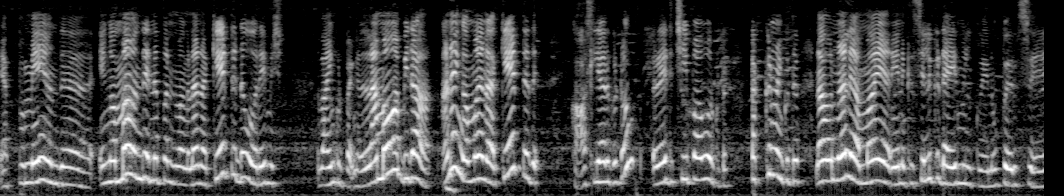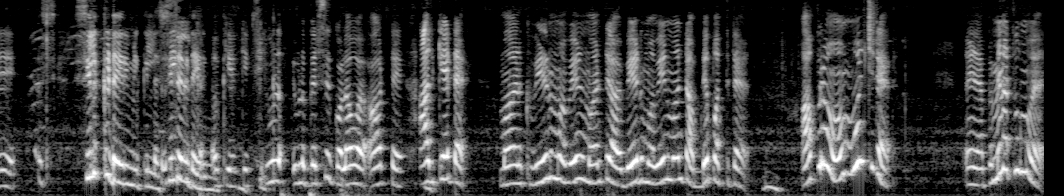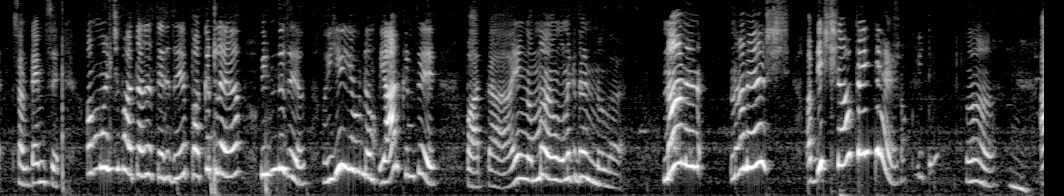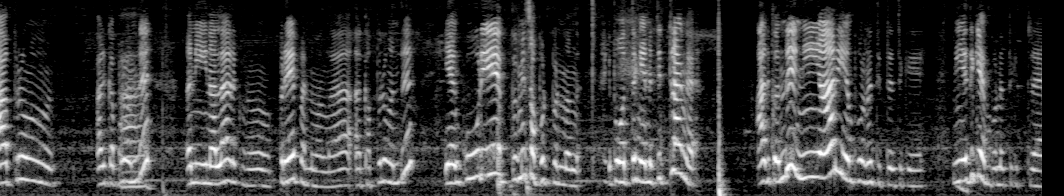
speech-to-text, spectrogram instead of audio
எப்பவுமே வந்து எங்க அம்மா வந்து என்ன பண்ணுவாங்கன்னா நான் கேட்டது ஒரே மிஷின் வாங்கி கொடுப்பாங்க எல்லா அம்மாவும் அப்படிதான். ஆனா எங்க அம்மா நான் கேட்டது காஸ்ட்லியா இருக்கட்டும் ரேட்டு சீப்பாவும் இருக்கட்டும் டக்குன்னு வாங்கி கொடுத்து நான் ஒரு நாள் அம்மா எ- எனக்கு சில்க் டைரி மில்க் வேணும் பெருசு. சில்க் டைரி மில்க் இல்ல சில்க் டைரி ஓகே ஓகே இவ்வளோ இவ்வளோ பெருசு கொலவ ஆட்டு அது கேட்டேன். அம்மா எனக்கு வேணுமா வேணுமான்ட்டு வேணுமா வேணுமான்ட்டு அப்படியே பார்த்துட்டேன் அப்புறம் முழிச்சிட்டேன். எப்பவுமே நான் தூங்குவேன் சம்டைம்ஸ் முழிச்சு பார்த்தா தான் தெரியுது பக்கத்துல இருந்தது ஐயோ நம் யாருக்குன்னு பார்த்தா எங்க அம்மா உனக்கு தான் நின்னாங்க. நானு நானு அப்படியே ஷாக் ஆயிட்டேன். அப்புறம் அதுக்கப்புறம் வந்து நீ நல்லா இருக்கணும். ப்ரே பண்ணுவாங்க. அதுக்கப்புறம் வந்து என் கூடயே எப்பவுமே சப்போர்ட் பண்ணுவாங்க. இப்போ ஒருத்தங்க என்னை திட்டுறாங்க. அதுக்கு வந்து நீ யார் என் பொண்ணை திட்டுறதுக்கு? நீ எதுக்கு என் பொண்ணை திட்டுற?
